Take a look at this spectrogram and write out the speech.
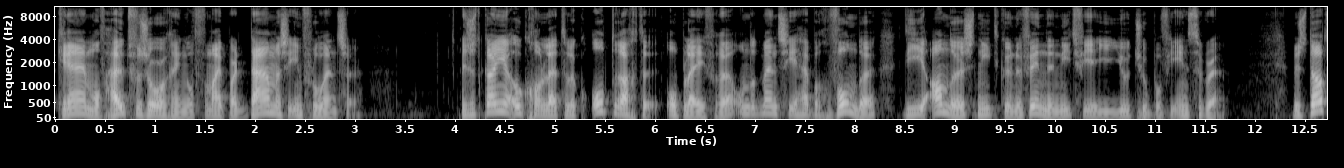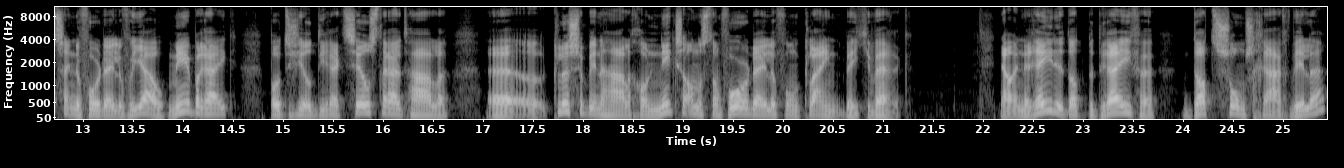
crème of huidverzorging, of voor mij part dames influencer. Dus het kan je ook gewoon letterlijk opdrachten opleveren, omdat mensen je hebben gevonden die je anders niet kunnen vinden, niet via je YouTube of je Instagram. Dus dat zijn de voordelen voor jou. Meer bereik, potentieel direct sales eruit halen, uh, klussen binnenhalen. Gewoon niks anders dan voordelen voor een klein beetje werk. Nou, en de reden dat bedrijven dat soms graag willen,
